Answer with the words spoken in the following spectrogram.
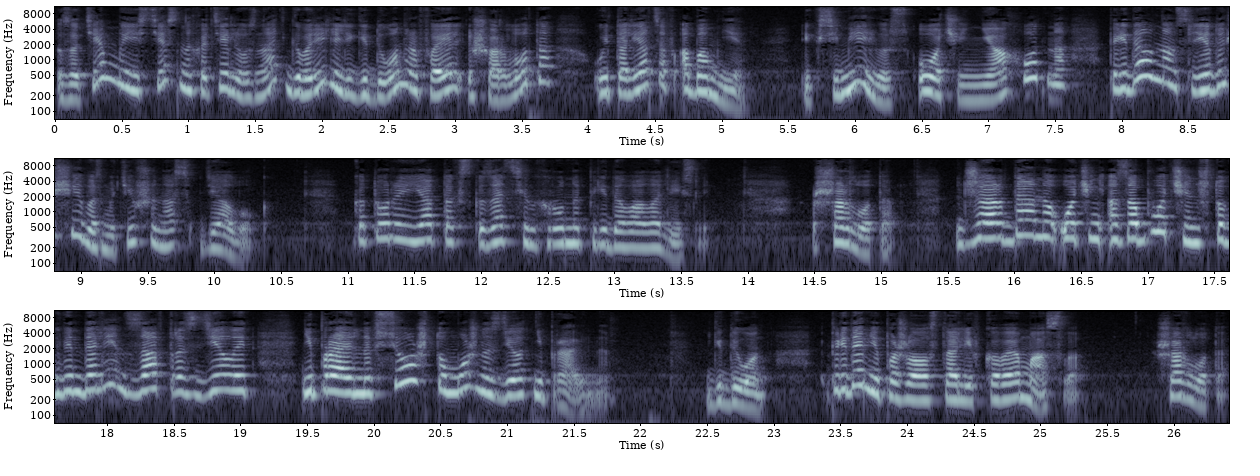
Затем мы, естественно, хотели узнать, говорили ли Гедеон, Рафаэль и Шарлотта у итальянцев обо мне. И Ксимериус очень неохотно передал нам следующий возмутивший нас диалог, который я, так сказать, синхронно передавала Лесли. Шарлотта. Джордано очень озабочен, что Гвиндолин завтра сделает неправильно все, что можно сделать неправильно. Гидеон. Передай мне, пожалуйста, оливковое масло. Шарлотта.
